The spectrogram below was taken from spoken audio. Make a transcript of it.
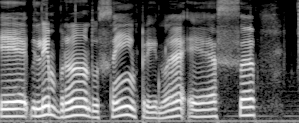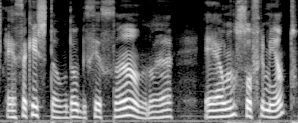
É lembrando sempre, não é, essa essa questão da obsessão, não é, é um sofrimento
